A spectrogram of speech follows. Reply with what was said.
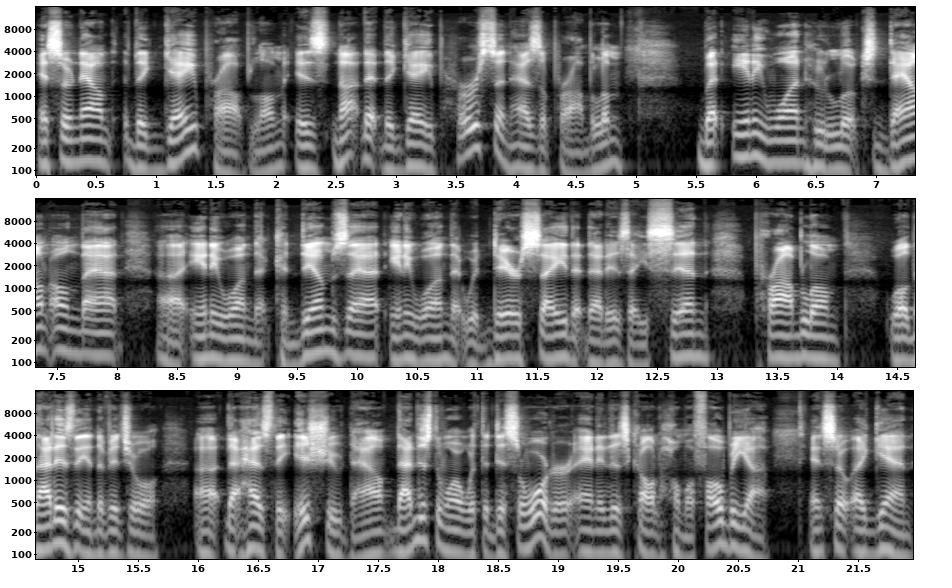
And so now the gay problem is not that the gay person has a problem, but anyone who looks down on that, uh, anyone that condemns that, anyone that would dare say that that is a sin problem, well, that is the individual uh, that has the issue now. That is the one with the disorder, and it is called homophobia. And so, again,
